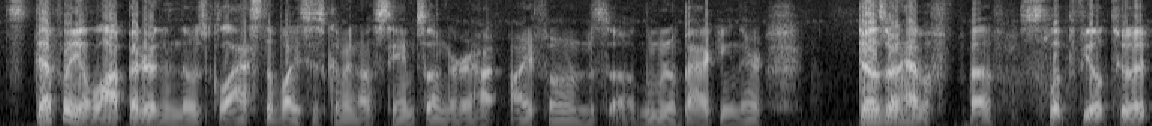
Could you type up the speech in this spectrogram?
it's definitely a lot better than those glass devices coming out of Samsung or iPhone's uh, Lumina backing there. Doesn't have a, a, slip feel to it.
